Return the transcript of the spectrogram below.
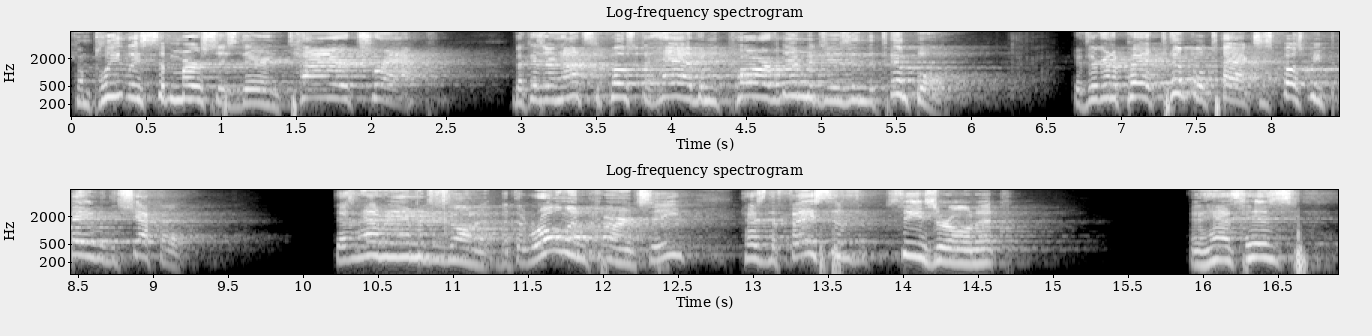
completely submerses their entire trap because they're not supposed to have any carved images in the temple. If they're going to pay a temple tax, it's supposed to be paid with a shekel. Doesn't have any images on it. But the Roman currency has the face of Caesar on it and has his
